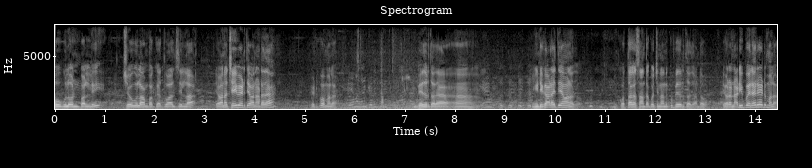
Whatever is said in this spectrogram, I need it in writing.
ఓబులోన్పల్లి జోగులాంబ గద్వాల్ జిల్లా. ఏమైనా చేయి పెడితే ఏమైనా అంటదా? పెట్టుకో బెదురుతుందా? ఇంటికాడ అయితే ఏమనదు. కొత్తగా సంతకు వచ్చినందుకు బెదురుతుంది అంటావు. ఎవరైనా అడిగిపోయారా రేటు మళ్ళా?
